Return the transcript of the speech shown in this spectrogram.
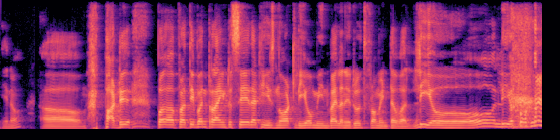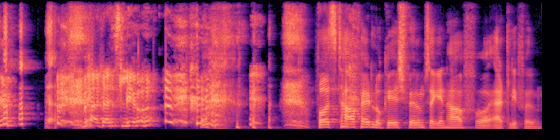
you know. Um, Pati, Parthiban trying to say that he's not Leo. Meanwhile, Anirudh from Interval, Leo, Leo. badass leo First half had Lokesh film, second half uh, Atlee film,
